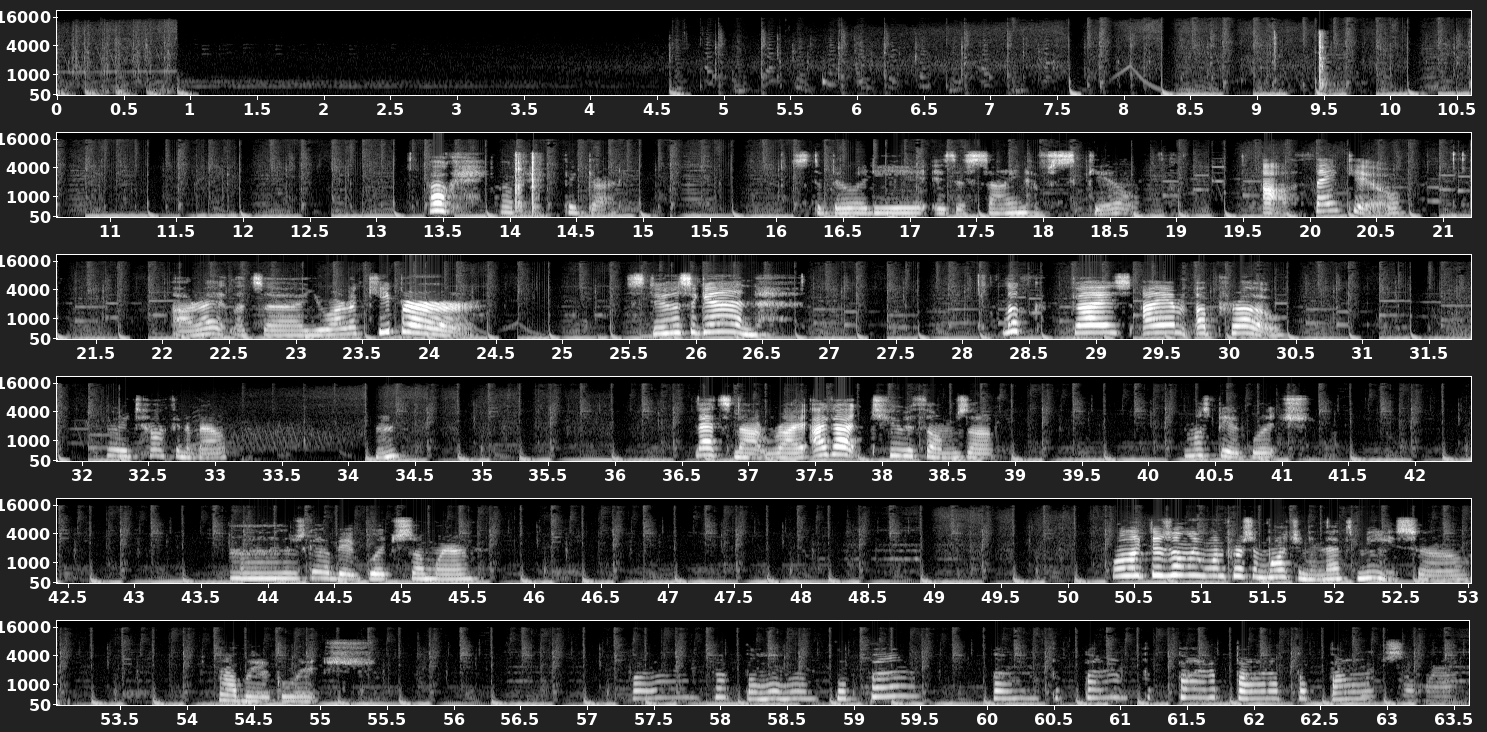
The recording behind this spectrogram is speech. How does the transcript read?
Okay, okay, good God. Stability is a sign of skill. Oh, thank you. Alright, let's, uh, you are a keeper. Let's do this again. Look, guys, I am a pro. What are you talking about? Hmm? That's not right. I got two thumbs up. It must be a glitch. Uh, there's gotta be a glitch somewhere. Well, like, there's only one person watching, and that's me, so... Probably a glitch.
